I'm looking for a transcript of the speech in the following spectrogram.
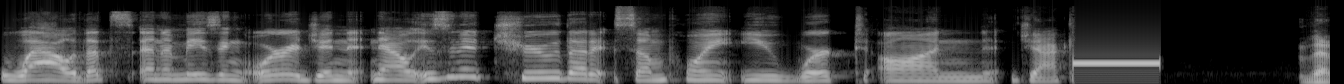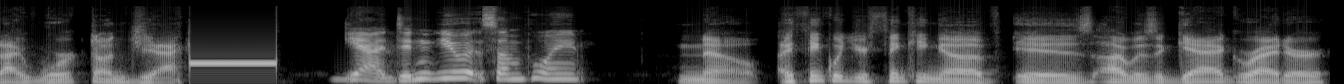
Wow, that's an amazing origin. Now, isn't it true that at some point you worked on Jack? That I worked on Jack. Yeah, didn't you at some point? No, I think what you're thinking of is I was a gag writer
